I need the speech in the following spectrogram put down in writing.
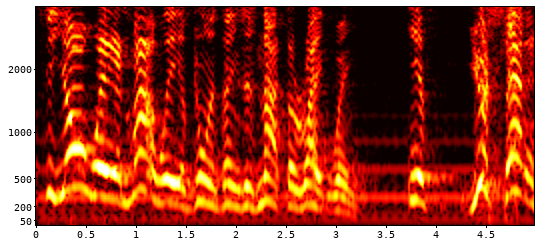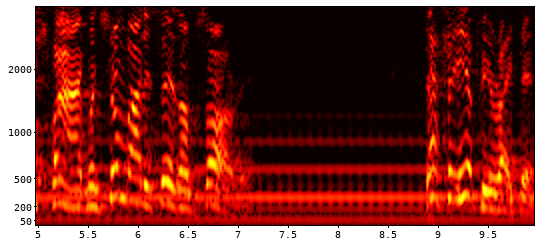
See, your way and my way of doing things is not the right way. If you're satisfied when somebody says, I'm sorry, that's an iffy right there.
